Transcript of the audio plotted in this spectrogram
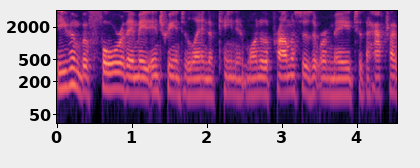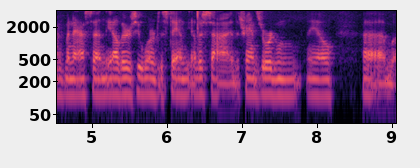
even before they made entry into the land of Canaan, one of the promises that were made to the half tribe of Manasseh and the others who wanted to stay on the other side, the Transjordan, you know, um,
